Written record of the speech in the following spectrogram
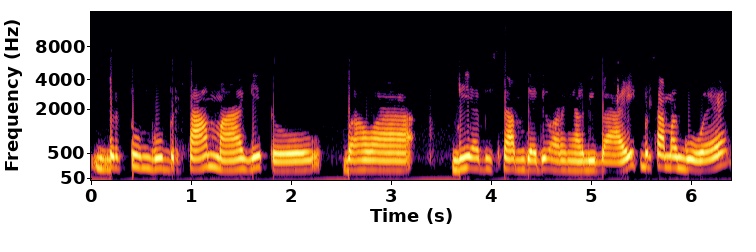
bertumbuh bersama gitu bahwa dia bisa menjadi orang yang lebih baik bersama gue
